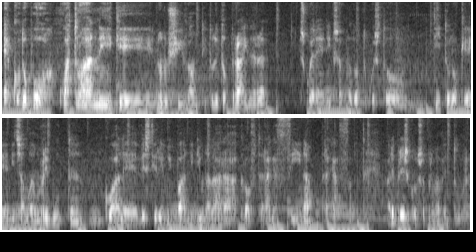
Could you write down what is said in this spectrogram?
Ecco, dopo 4 anni che non usciva un titolo di Tomb Raider, Square Enix ha prodotto questo titolo che diciamo è un reboot in quale vestiremo i panni di una Lara Croft ragazzina, ragazza, alle prese con la sua prima avventura.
